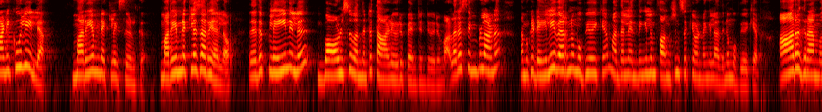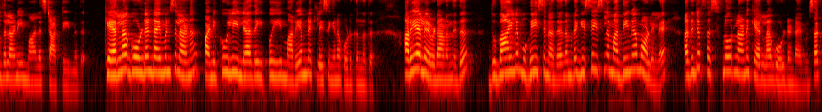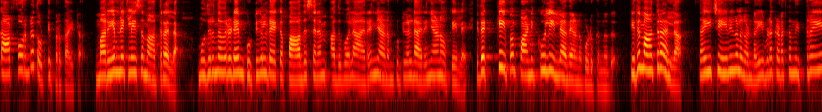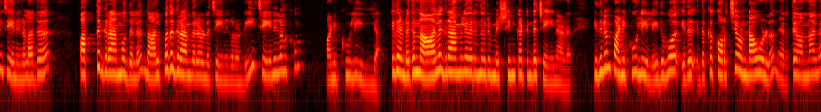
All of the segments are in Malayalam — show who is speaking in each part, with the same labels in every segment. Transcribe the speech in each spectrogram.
Speaker 1: പണിക്കൂലി ഇല്ല മറിയം നെക്ലേസുകൾക്ക്. മറിയം നെക്ലേസ് അറിയാമല്ലോ അതായത് പ്ലെയിനിൽ ബോൾസ് വന്നിട്ട് താഴെ ഒരു പെൻഡന്റ് വരും. വളരെ സിമ്പിളാണ്. നമുക്ക് ഡെയിലി വെയറിനും ഉപയോഗിക്കാം. അതല്ല എന്തെങ്കിലും ഫംഗ്ഷൻസ് ഒക്കെ ഉണ്ടെങ്കിൽ അതിനും ഉപയോഗിക്കാം. ആറ് ഗ്രാം മുതലാണ് ഈ മാല സ്റ്റാർട്ട് ചെയ്യുന്നത്. കേരള ഗോൾഡൻ ഡയമണ്ട്സിലാണ് പണിക്കൂലി ഇല്ലാതെ ഇപ്പോൾ ഈ മറിയം നെക്ലേസ് ഇങ്ങനെ കൊടുക്കുന്നത്. അറിയാലോ ഇത്? ദുബായിലെ മുഹൈസിന് അതായത് നമ്മുടെ ഗിസൈസിലെ മദീന മോളിലെ അതിന്റെ ഫസ്റ്റ് ഫ്ലോറിലാണ് കേരള ഗോൾഡൻ ഡയമണ്ട്സ്. ആ കാർഫോറിന്റെ തൊട്ടിപ്പുറത്തായിട്ട്. മറിയം നെക്ലേസ് മാത്രമല്ല മുതിർന്നവരുടെയും കുട്ടികളുടെയൊക്കെ പാദസരം അതുപോലെ അരഞ്ഞാണം കുട്ടികളുടെ അരഞ്ഞാണം ഒക്കെ അല്ലേ? ഇതൊക്കെ ഇപ്പം പണിക്കൂലി ഇല്ലാതെയാണ് കൊടുക്കുന്നത്. ഇത് മാത്രമല്ല ഈ ചെയിനുകൾ കണ്ടോ? ഇവിടെ കിടക്കുന്ന ഇത്രയും ചെയിനുകൾ അത് പത്ത് ഗ്രാം മുതൽ നാൽപ്പത് ഗ്രാം വരെയുള്ള ചെയിനുകളുണ്ട്. ഈ ചെയിനുകൾക്കും പണിക്കൂലി ഇല്ല. ഇതുണ്ട് ഇത് നാല് ഗ്രാമിൽ വരുന്ന ഒരു മെഷീൻ കട്ടിന്റെ ചെയിനാണ്. ഇതിനും പണിക്കൂലി ഇല്ല. ഇതുപോ ഇത് ഇതൊക്കെ കുറച്ചേ ഉണ്ടാവുള്ളൂ. നേരത്തെ വന്നാൽ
